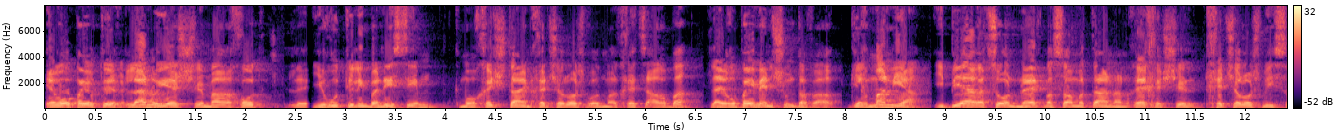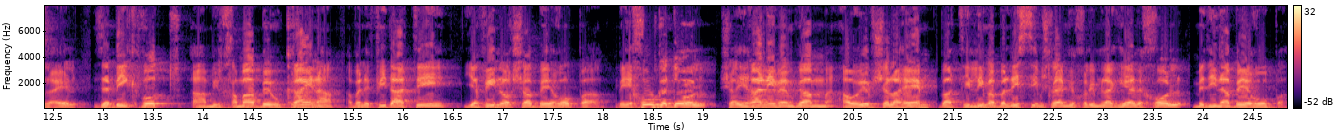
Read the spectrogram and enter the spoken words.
אירופה יותר. לנו יש מערכות ליירוט טילים בליסטיים, כמו ח' 2, ח' 3 ועוד מעט ח' 4, לאירופאים אין שום דבר. גרמניה הביעה רצון מנהלת משא ומתן על רכש של ח' 3 מישראל, זה בעקבות המלחמה באוקראינה, אבל לפי דעתי יבינו עכשיו באירופה באיחור גדול שהאיראנים הם גם האויב שלהם והטילים הבליסטיים שלהם יכולים להגיע לכל מדינה באירופה.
